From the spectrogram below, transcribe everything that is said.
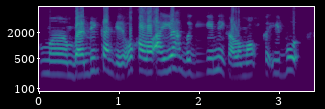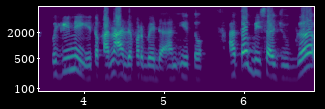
membandingkan gitu. Oh kalau ayah begini kalau mau ke ibu begini gitu karena ada perbedaan itu. Atau bisa juga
